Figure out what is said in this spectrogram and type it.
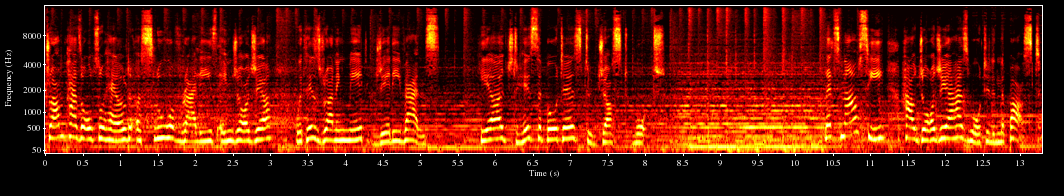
Trump has also held a slew of rallies in Georgia with his running mate J.D. Vance. He urged his supporters to just vote. Let's now see how Georgia has voted in the past.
